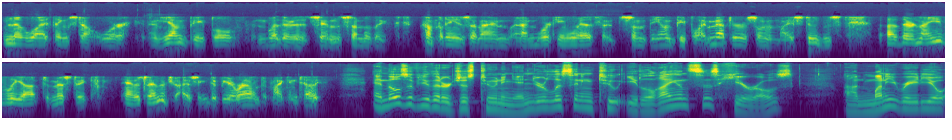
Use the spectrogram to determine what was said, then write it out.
know why things don't work. And young people, and whether it's in some of the companies that I'm, I'm working with, or some of the young people I met, or some of my students, uh, they're naively optimistic, and it's energizing to be around them, I can tell you. And those of you that are just tuning in, you're listening to Eliance's Heroes on Money Radio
